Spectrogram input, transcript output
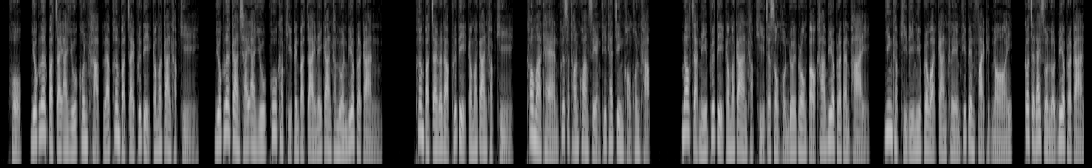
6. ยกเลิกปัจจัยอายุคนขับและเพิ่มปัจจัยพฤติกรรมการขับขี่ ยกเลิกการใช้อายุผู้ขับขี่เป็นปัจจัยในการคำนวณเบี้ยประกัน เพิ่มปัจจัยระดับพฤติกรรมการขับขี่เข้ามาแทนเพื่อสะท้อนความเสี่ยงที่แท้จริงของคนขับ นอกจากนี้พฤติกรรมการขับขี่จะส่งผลโดยตรงต่อค่าเบี้ยประกันภัย ยิ่งขับขี่ดีมีประวัติการเคลมที่เป็นฝ่ายผิดน้อย ก็จะได้ส่วนลดเบี้ยประกัน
